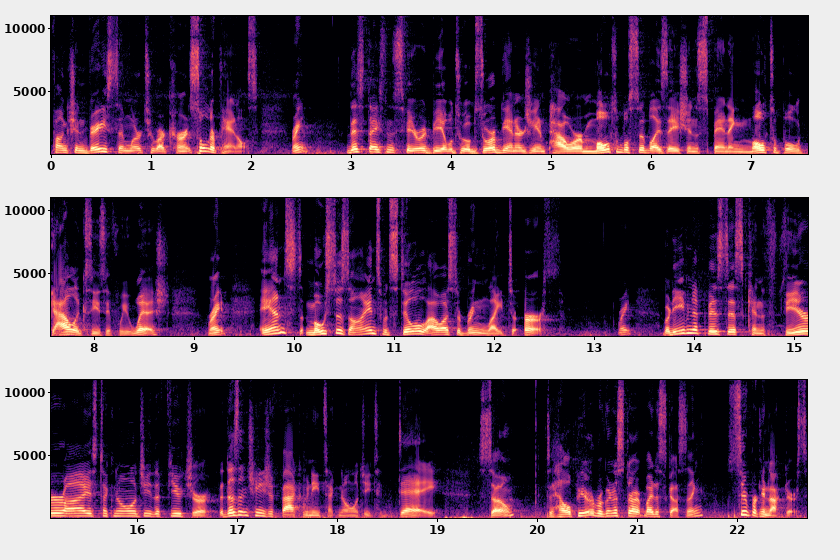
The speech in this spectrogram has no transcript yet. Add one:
function very similar to our current solar panels. Right? This Dyson sphere would be able to absorb the energy and power multiple civilizations spanning multiple galaxies if we wished, right? And most designs would still allow us to bring light to Earth, right? But even if physicists can theorize technology of the future, that doesn't change the fact we need technology today. So, to help here, we're going to start by discussing superconductors.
